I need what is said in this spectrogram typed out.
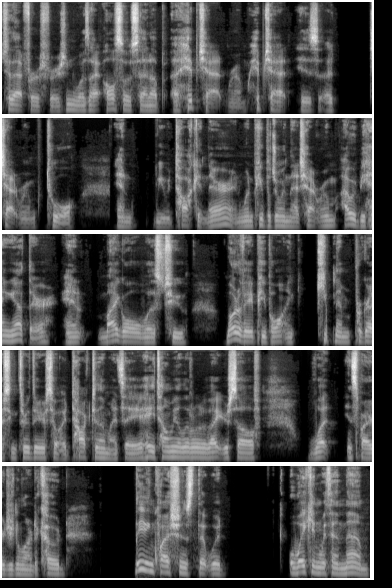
to that first version was I also set up a HipChat room. HipChat is a chat room tool, and we would talk in there. And when people joined that chat room, I would be hanging out there. And my goal was to motivate people and keep them progressing through there. So I'd talk to them. I'd say, "Hey, tell me a little bit about yourself. What inspired you to learn to code?" Leading questions that would awaken within them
